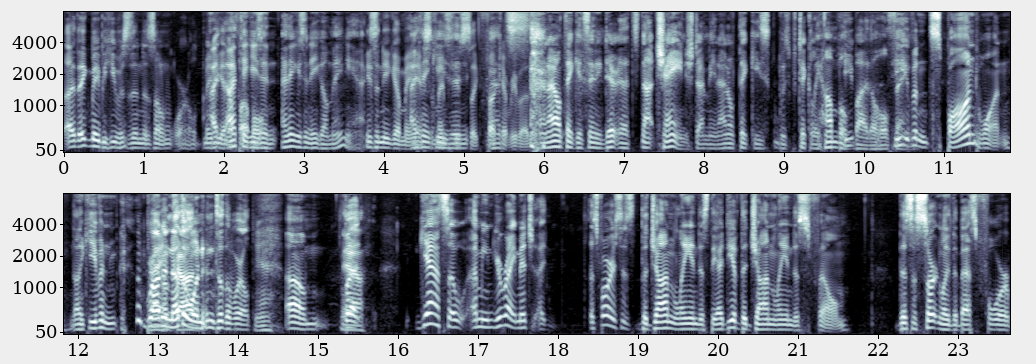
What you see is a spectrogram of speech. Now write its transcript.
I think maybe he was in his own world. Maybe in a I, I think he's an I think he's an egomaniac. He's an egomaniac. I think so maybe he's, in, just like fuck everybody. and I don't think it's any different. That's not changed. I mean, I don't think he's was particularly humbled by the whole thing. He even spawned one. Like, he even brought Oh, another God. one into the world. Yeah. Um, but Yeah. yeah. So I mean, you're right, Mitch. I- As far as his, the John Landis, the idea of the John Landis film, this is certainly the best four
